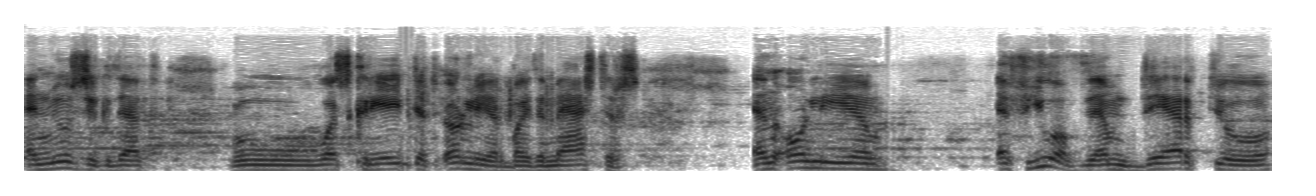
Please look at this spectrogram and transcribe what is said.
and music that was created earlier by the masters. And only um, a few of them dare to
